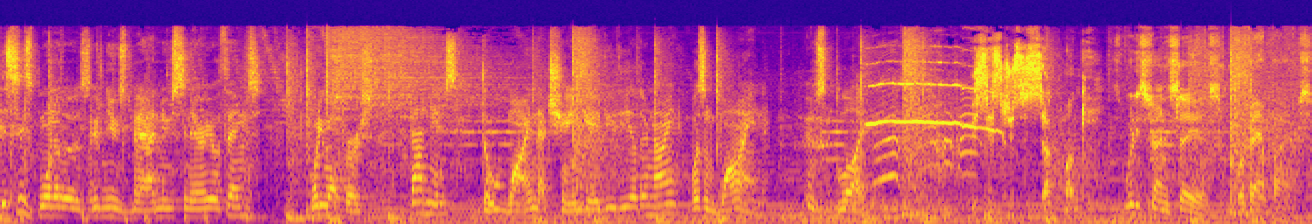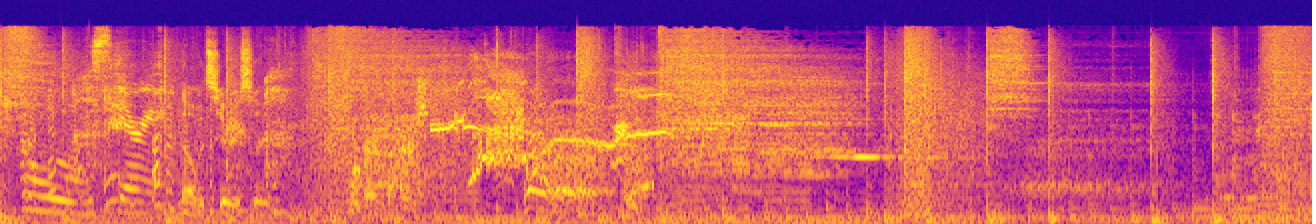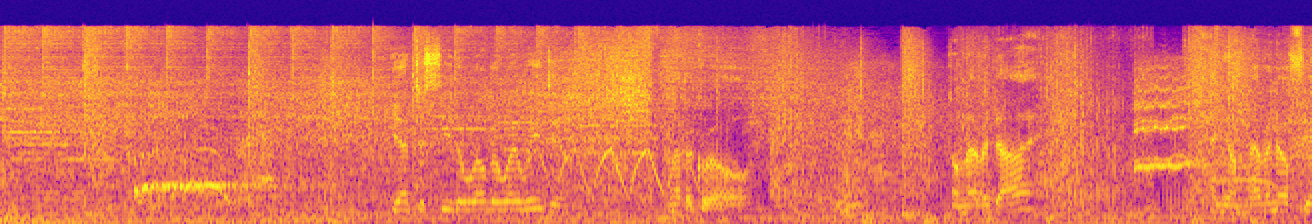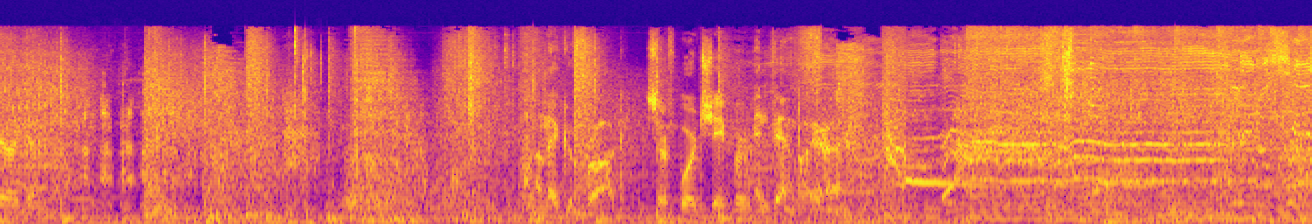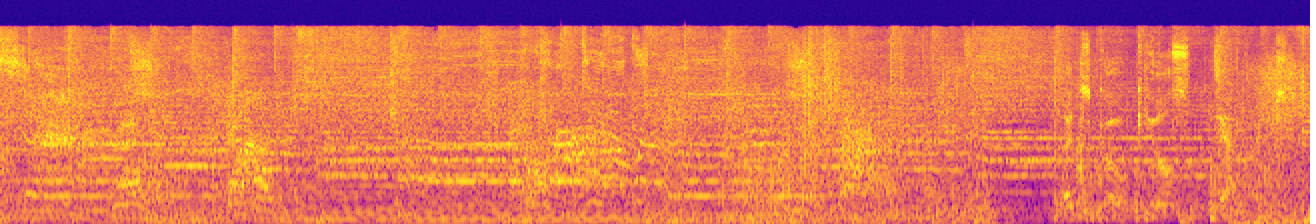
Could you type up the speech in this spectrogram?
This is one of those good news, bad news scenario things. What do you want first? Bad news. The wine that Shane gave you the other night wasn't wine. It was blood. Is sister's a suck monkey? What he's trying to say is, we're vampires. Oh, scary. No, but seriously. You have to see the world the way we do. You'll never grow old. You'll never die. And you'll never know fear again. I'm Edgar Frog, surfboard shaper and vampire hunter. Let's go kill some vampires.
